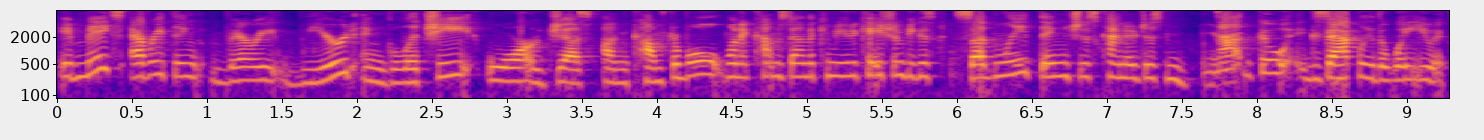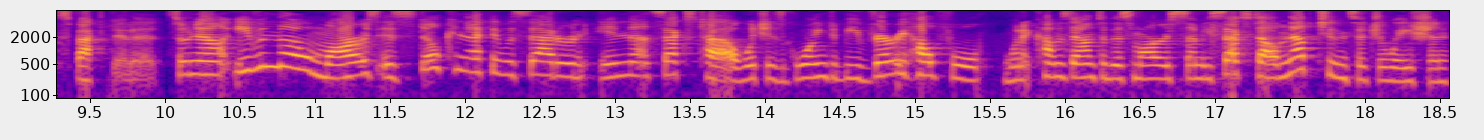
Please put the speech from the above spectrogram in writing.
it makes everything very weird and glitchy or just uncomfortable when it comes down to communication because suddenly things just kind of just not go exactly the way you expected it. So now, even though Mars is still connected with Saturn in that sextile, which is going to be very helpful when it comes down to this Mars semi sextile Neptune situation,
